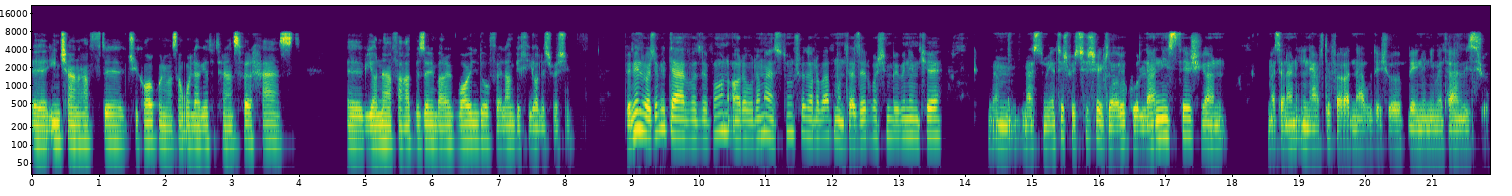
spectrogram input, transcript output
این چند هفته چیکار کنیم؟ مثلا اولویت transfer هست یا نه؟ فقط بذاریم برای wild و فعلا بیخیالش بشیم. ببین راجع به دروازه‌بان آراولا مصدوم شد. حالا باید منتظر باشیم ببینیم که مصدومیتش به چه شکله آیا کلا نیستش یا مثلا این هفته فقط نبودش و بین نیمه تعویض شد.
